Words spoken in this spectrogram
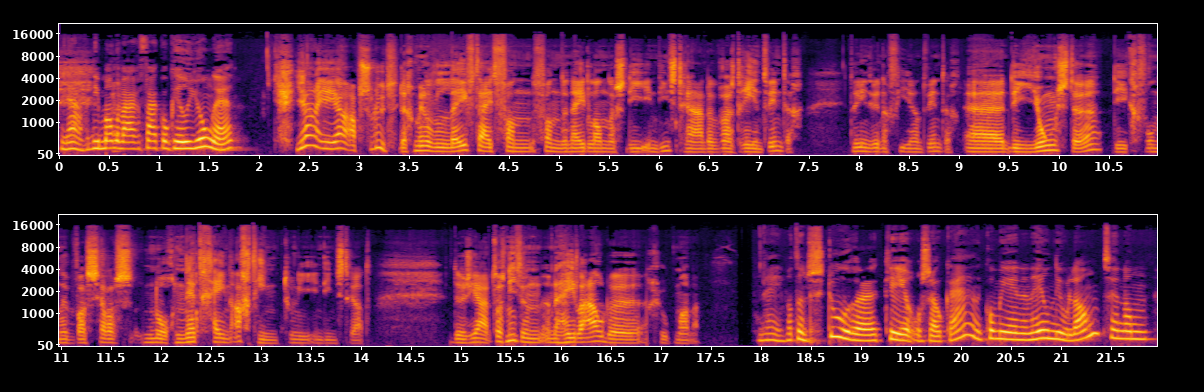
Ja, die mannen waren vaak ook heel jong, hè? Ja, ja, ja, absoluut. De gemiddelde leeftijd van, van de Nederlanders die in dienst traden was 23. 23, 24. Eh, de jongste die ik gevonden heb was zelfs nog net geen 18 toen hij in dienst trad. Dus ja, het was niet een, een hele oude groep mannen. Nee, wat een stoere kerels ook, hè? Dan kom je in een heel nieuw land en dan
